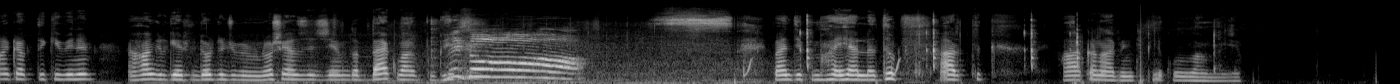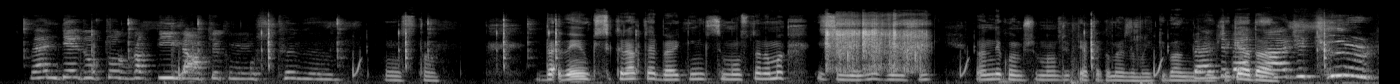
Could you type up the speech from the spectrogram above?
Minecraft ekibinin Hunger Games'in 4. bölümüne hoş geldiniz. Yanımda Berk var bugün. Meso! Ben tipimi ayarladım. Artık Hakan abinin tipini kullanmayacağım. Ben de Doktor Burak değil de artık Mustan'ım. Mostan. Be benimkisi Crafter, Berk'inkisi Mostan ama isimlerimiz değişik. Ben de koymuştum bana Türkler takım her zaman gibi Ben de ben sadece Türk.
